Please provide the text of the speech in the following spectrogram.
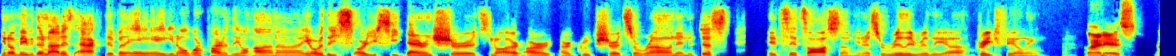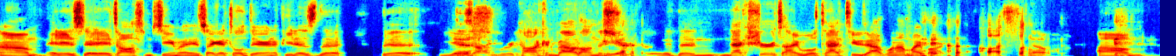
you know maybe they're not as active but hey you know we're part of the ohana or these, or you see darren's shirts you know our, our our group shirts around and it just it's it's awesome you know it's a really really uh, great feeling it is um it is it's awesome seeing it it's like i told darren if he does the the yes. design we were talking about on the shirt, yeah. the neck shirts, I will tattoo that one on my body. awesome. So, um,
